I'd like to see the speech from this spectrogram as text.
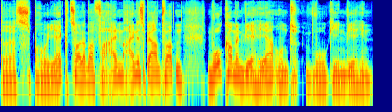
Das Projekt soll aber vor allem eines beantworten, wo kommen wir her und wo gehen wir hin?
